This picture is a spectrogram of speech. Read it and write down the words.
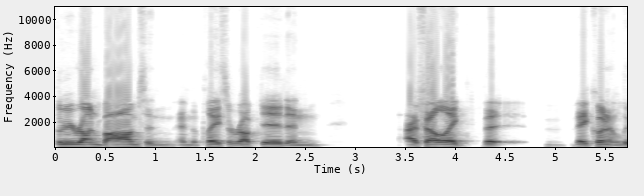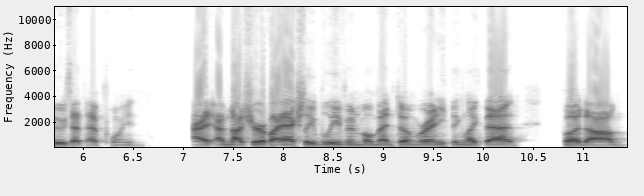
three run bombs and, and the place erupted and I felt like the they couldn't lose at that point. I, I'm not sure if I actually believe in momentum or anything like that, but um,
